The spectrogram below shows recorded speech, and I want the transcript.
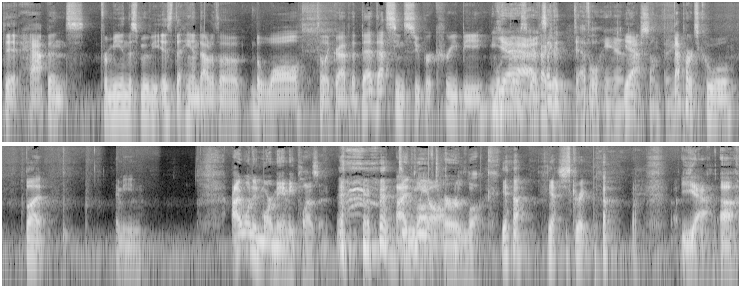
that happens for me in this movie is the hand out of the the wall to like grab the bed. That scene's super creepy. We'll get to the yeah, it's like a devil hand yeah or something. That part's cool, but I mean, I wanted more Mammy Pleasant. I loved her look. yeah, yeah, she's great. Yeah, uh,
